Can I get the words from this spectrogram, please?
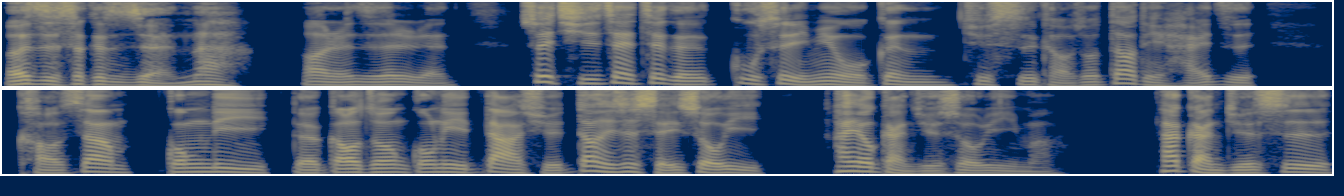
儿子是个人呐，啊，人只是人，所以其实在这个故事里面，我更去思考说，到底孩子考上公立的高中、公立大学，到底是谁受益？他有感觉受益吗？他感觉是？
